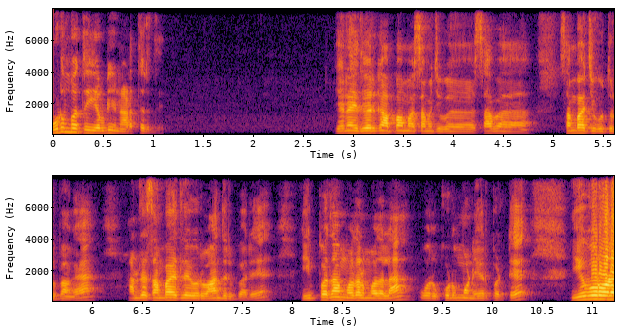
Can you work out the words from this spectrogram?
குடும்பத்தை எப்படி நடத்துறது? ஏன்னா இது வரைக்கும் அப்பா அம்மா சமைச்சு சம்பாதிச்சு கொடுத்துருப்பாங்க. அந்த சம்பாயத்தில் இவர் வாழ்ந்திருப்பார். இப்போ தான் முதல் முதல்ல ஒரு குடும்பம் ஏற்பட்டு இவரோட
